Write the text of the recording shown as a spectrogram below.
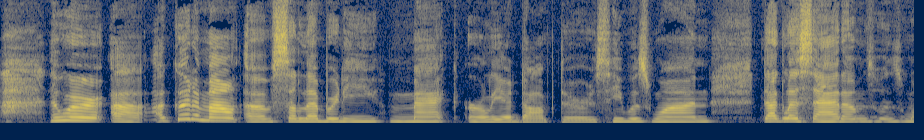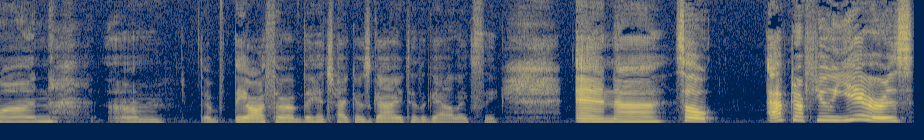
there were uh, a good amount of celebrity Mac early adopters. He was one. Douglas Adams was one. Um, the, the, author of The Hitchhiker's Guide to the Galaxy. And uh, so after a few years,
